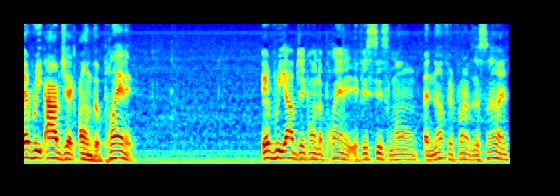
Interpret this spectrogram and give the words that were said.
every object on the planet, every object on the planet, if it sits long enough in front of the sun,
